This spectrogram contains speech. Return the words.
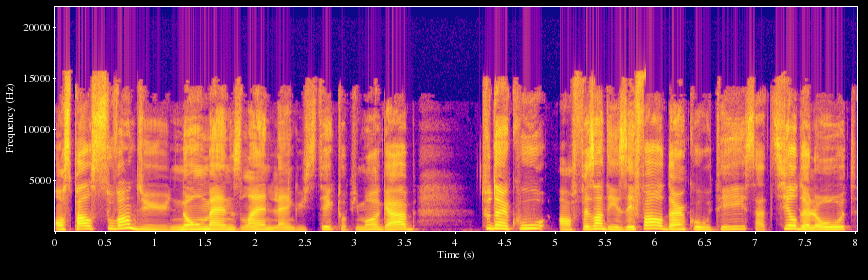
On se parle souvent du no man's land linguistique, toi puis moi, Gab. Tout d'un coup, en faisant des efforts d'un côté, ça tire de l'autre.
